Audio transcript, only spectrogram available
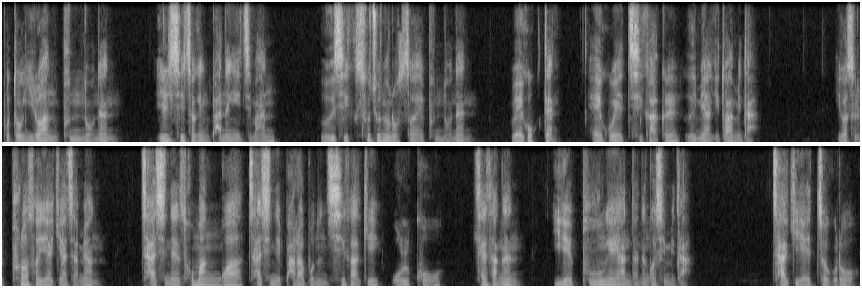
보통 이러한 분노는 일시적인 반응이지만 의식 수준으로서의 분노는 왜곡된 에고의 지각을 의미하기도 합니다. 이것을 풀어서 이야기하자면 자신의 소망과 자신이 바라보는 시각이 옳고 세상은 이에 부응해야 한다는 것입니다. 자기 애적으로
